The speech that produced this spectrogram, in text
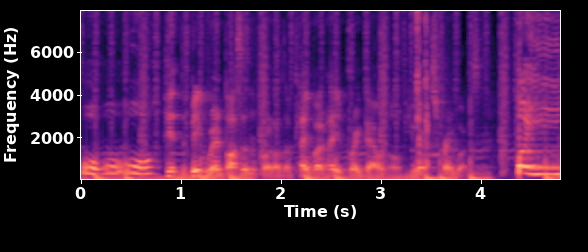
or, or hit the big red button for another play-by-play -play breakdown of UX frameworks. Bye!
